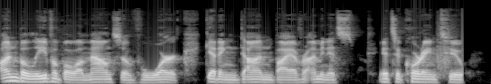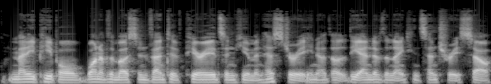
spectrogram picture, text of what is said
unbelievable amounts of work getting done by. I mean, it's it's according to many people one of the most inventive periods in human history. You know, the the end of the 19th century. So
